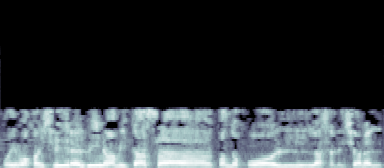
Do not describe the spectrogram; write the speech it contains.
pudimos coincidir. Él vino a mi casa cuando jugó el- la selección el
